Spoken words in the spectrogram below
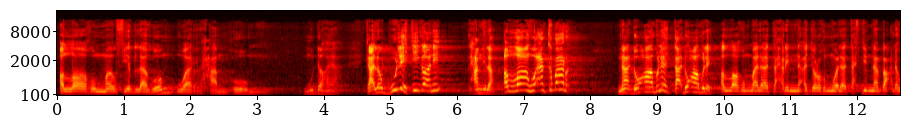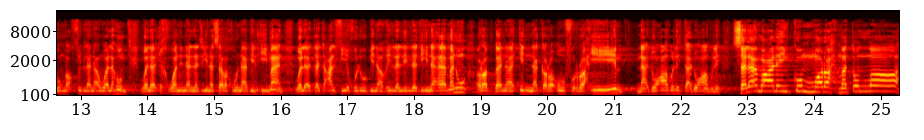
Allahumma ufir lahum warhamhum. Mudah ya. Kalau boleh tiga ni, Alhamdulillah. Allahu Akbar. Nak doa boleh? Tak doa boleh. Allahumma la tahrimna ajrahum wa la tahjimna ba'dahum waghfir lana wa lahum wa la ikhwanina allazina sabaquna bil iman wa la taj'al fi qulubina ghillan lil ladzina amanu rabbana innaka raufur rahim. Nak doa boleh? Tak doa boleh. Assalamualaikum warahmatullah.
